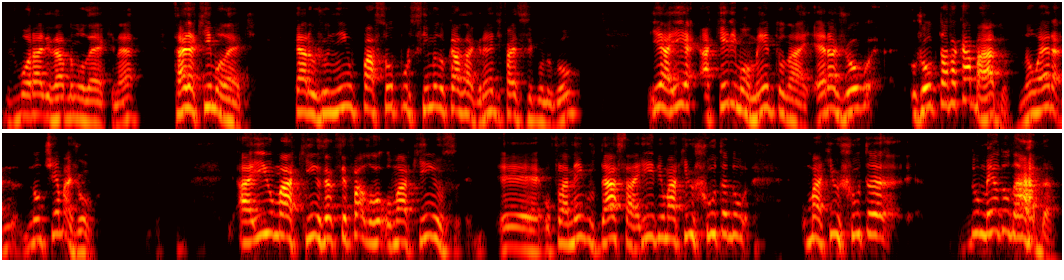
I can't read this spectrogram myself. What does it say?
desmoralizada no moleque, né? Sai daqui, moleque. Cara, o Juninho passou por cima do Casagrande, faz o segundo gol. E aí, aquele momento, Nai, era jogo. O jogo estava acabado. Não era, não tinha mais jogo. Aí o Marquinhos, é o que você falou, o Marquinhos, é, o Flamengo dá a saída e o Marquinhos chuta do. O Marquinhos chuta do meio do nada.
